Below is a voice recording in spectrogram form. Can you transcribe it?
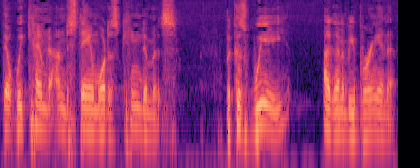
that we came to understand what his kingdom is because we are going to be bringing it.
